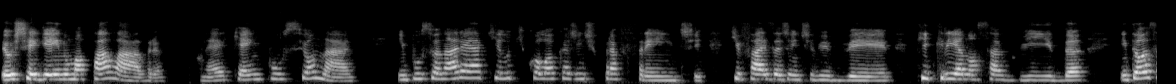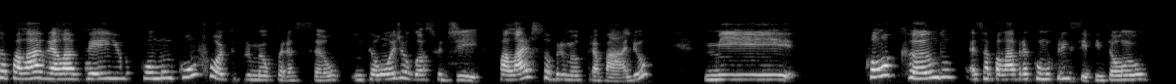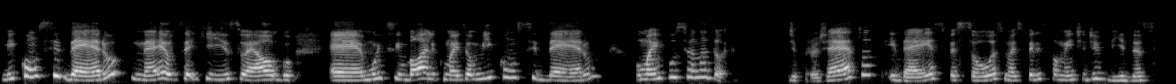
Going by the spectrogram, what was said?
eu cheguei numa palavra, né, que é impulsionar. Impulsionar é aquilo que coloca a gente para frente, que faz a gente viver, que cria a nossa vida. Então essa palavra ela veio como um conforto para o meu coração. Então hoje eu gosto de falar sobre o meu trabalho, me colocando essa palavra como princípio. Então, eu me considero, né? Eu sei que isso é algo é, muito simbólico, mas eu me considero uma impulsionadora de projetos, ideias, pessoas, mas principalmente de vidas.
